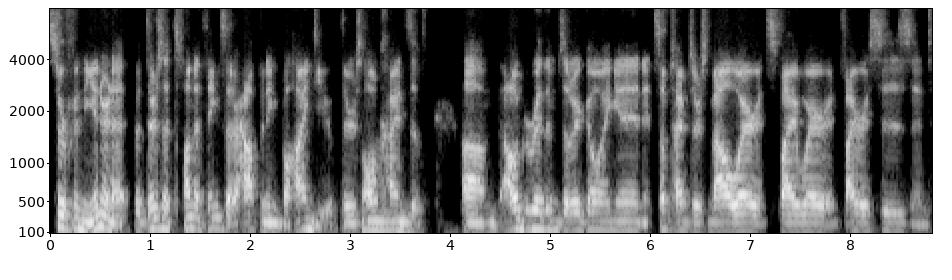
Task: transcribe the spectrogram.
surfing the internet, but there's a ton of things that are happening behind you. There's all mm-hmm. kinds of um, algorithms that are going in, and sometimes there's malware and spyware and viruses and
